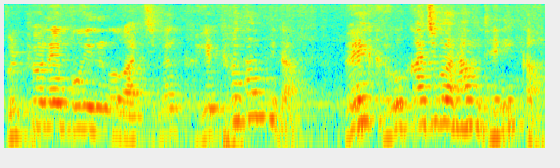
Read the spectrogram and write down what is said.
불편해 보이는 것 같지만 그게 편합니다. 왜 그것까지만 하면 되니까.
